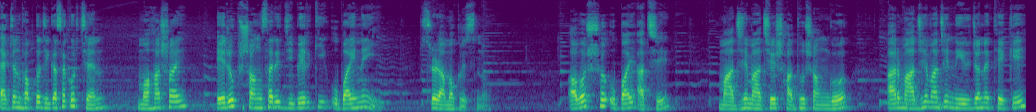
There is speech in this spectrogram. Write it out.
একজন ভক্ত জিজ্ঞাসা করছেন, মহাশয়, এরূপ সংসারী জীবের কি উপায় নেই, শ্রীরামকৃষ্ণ? অবশ্য উপায় আছে। মাঝে মাঝে সাধু সঙ্গ আর মাঝে মাঝে নির্জনে থেকে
